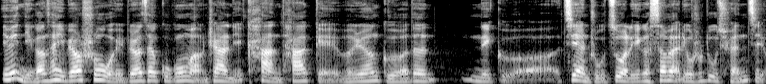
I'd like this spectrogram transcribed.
因为你刚才一边说，我一边在故宫网站里看他给文渊阁的那个建筑做了一个三百六十度全景。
